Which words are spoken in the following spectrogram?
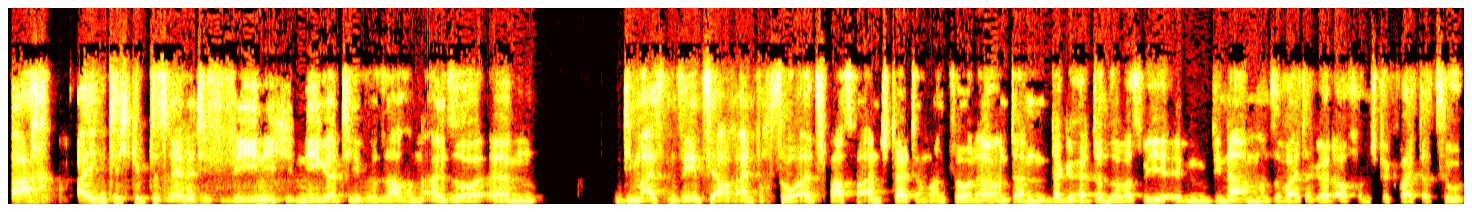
Ach, eigentlich gibt es relativ wenig negative Sachen. Also ähm, die meisten sehen es ja auch einfach so als Spaßveranstaltung und so, ne? Und dann, da gehört dann sowas wie eben die Namen und so weiter, gehört auch ein Stück weit dazu.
